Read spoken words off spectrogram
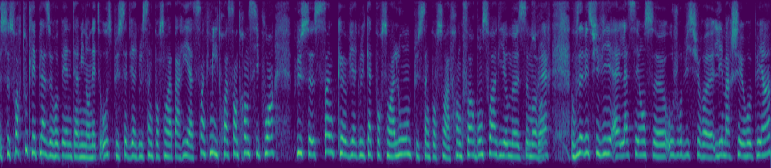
Ce soir, toutes les places européennes terminent en nette hausse, plus 7,5% à Paris à 5336 points, plus 5,4% à Londres, plus 5% à Francfort. Bonsoir Guillaume Semorer. Vous avez suivi euh, la séance euh, aujourd'hui sur les marchés européens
